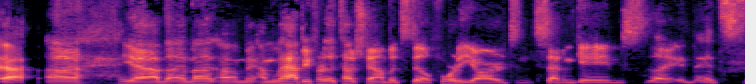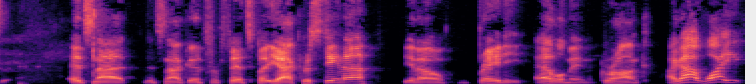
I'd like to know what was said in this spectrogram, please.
Yeah. Uh, yeah, I'm not, I'm not. I'm, I'm happy for the touchdown, but still, 40 yards in seven games. Like it's it's not it's not good for Fitz. But yeah, Christina, you know, Brady, Edelman, Gronk. I got White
